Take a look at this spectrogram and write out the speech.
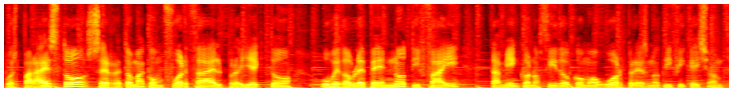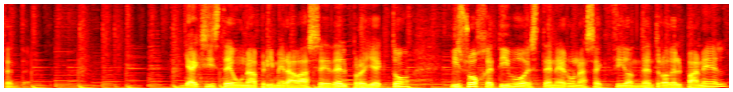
Pues para esto se retoma con fuerza el proyecto WP Notify, también conocido como WordPress Notification Center. Ya existe una primera base del proyecto y su objetivo es tener una sección dentro del panel,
